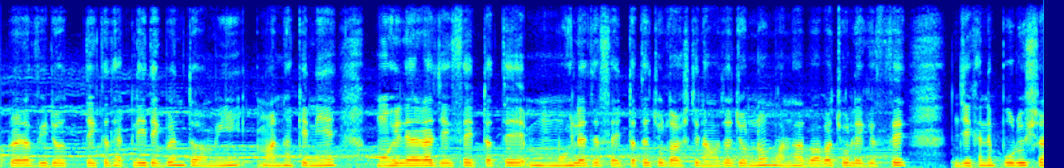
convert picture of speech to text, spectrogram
আপনারা ভিডিও দেখতে থাকলেই দেখবেন। তো আমি মান্নাকে নিয়ে মহিলারা যে সাইডটাতে মহিলাদের সাইডটাতে চলে আসছে নামাজের জন্য। মান্নার বাবা চলে গেছে যেখানে পুরুষরা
